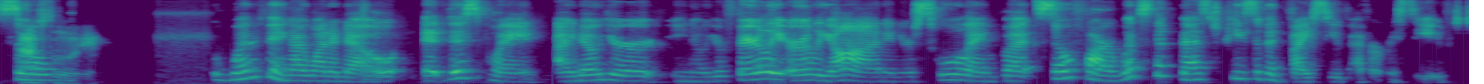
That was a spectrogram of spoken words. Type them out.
So, Absolutely. one thing I want to know at this point, I know you're, you know, you're fairly early on in your schooling, but so far, what's the best piece of advice you've ever received?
